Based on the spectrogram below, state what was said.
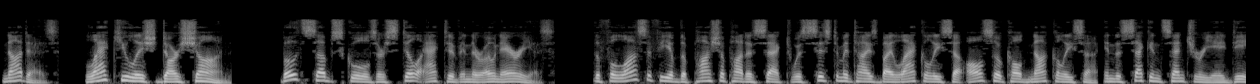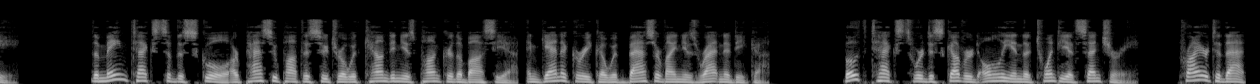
not as Lakulish Darshan. Both sub-schools are still active in their own areas. The philosophy of the Pashupata sect was systematized by Lakulisa also called Nakulisa in the 2nd century AD. The main texts of the school are Pasupatha Sutra with Kaundinya's Pancharthabhashya, and Ganakarika with Bhasarvajna's Ratnatika. Both texts were discovered only in the 20th century. Prior to that,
